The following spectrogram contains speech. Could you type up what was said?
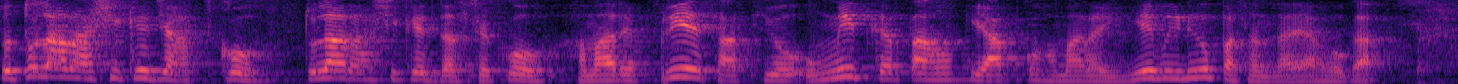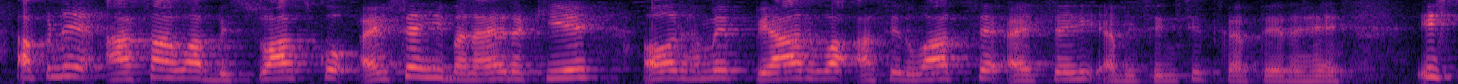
तो तुला राशि के जातकों, तुला राशि के दर्शकों, हमारे प्रिय साथियों, उम्मीद करता हूँ कि आपको हमारा ये वीडियो पसंद आया होगा। अपने आशा व विश्वास को ऐसे ही बनाए रखिए और हमें प्यार व आशीर्वाद से ऐसे ही अभिसिंचित करते रहें। इस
